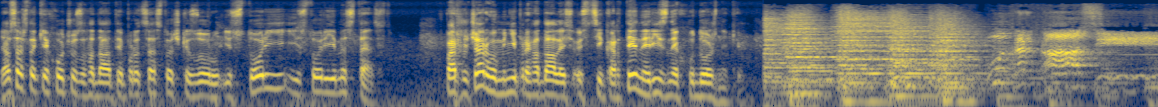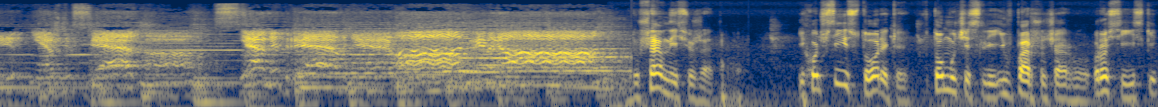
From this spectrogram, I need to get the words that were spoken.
Я все ж таки хочу згадати про це з точки зору історії і історії мистецтв. В першу чергу мені пригадались ось ці картини різних художників. Душевний сюжет. І хоч всі історики, в тому числі і в першу чергу російські,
